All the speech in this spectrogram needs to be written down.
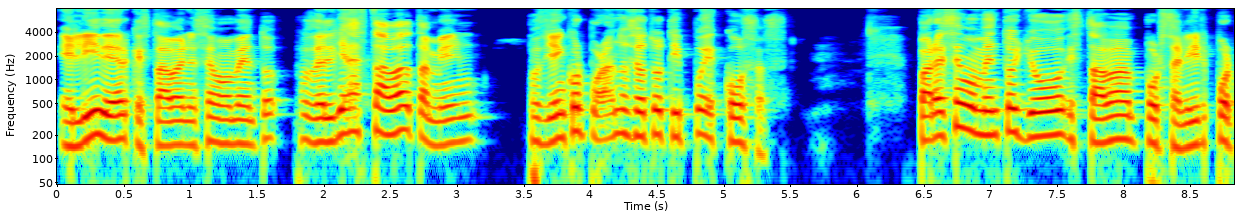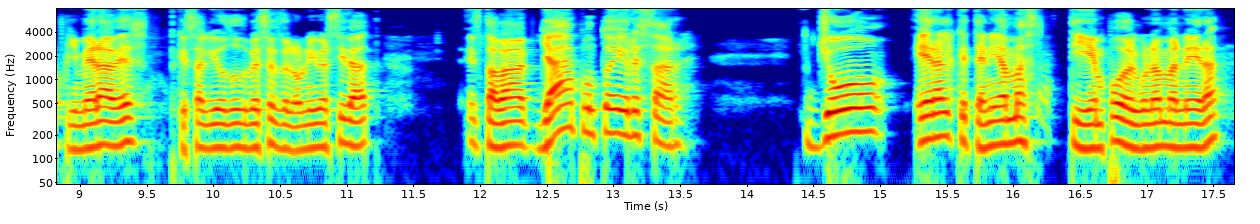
El líder que estaba en ese momento, pues él ya estaba también, pues ya incorporándose a otro tipo de cosas. Para ese momento yo estaba por salir por primera vez, que salió dos veces de la universidad. Estaba ya a punto de egresar. Yo era el que tenía más tiempo de alguna manera.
